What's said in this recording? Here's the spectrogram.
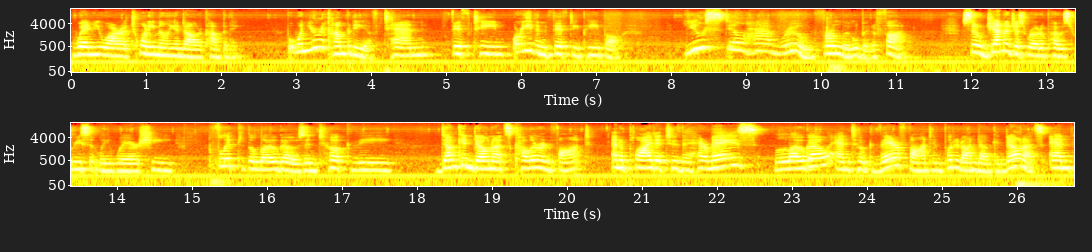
when you are a $20 million company but when you're a company of 10, 15, or even 50 people, you still have room for a little bit of fun. So Jenna just wrote a post recently where she flipped the logos and took the Dunkin' Donuts color and font and applied it to the Hermes logo and took their font and put it on Dunkin' Donuts. And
